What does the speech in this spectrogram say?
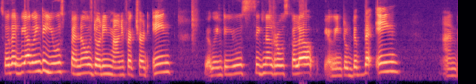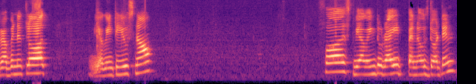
so that we are going to use Penhouse Dodin manufactured ink. We are going to use signal rose color. We are going to dip the ink and rub in a cloth. We are going to use now. First, we are going to write Penhouse Dodin.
